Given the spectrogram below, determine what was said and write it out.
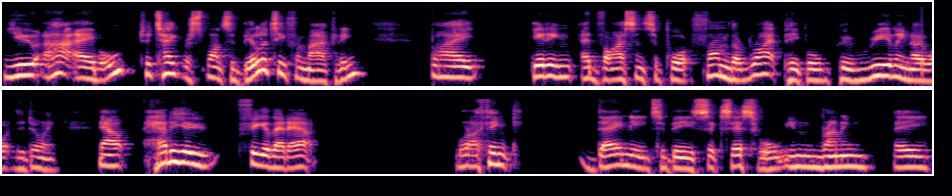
you are able to take responsibility for marketing by getting advice and support from the right people who really know what they're doing. Now, how do you figure that out? Well, I think they need to be successful in running a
